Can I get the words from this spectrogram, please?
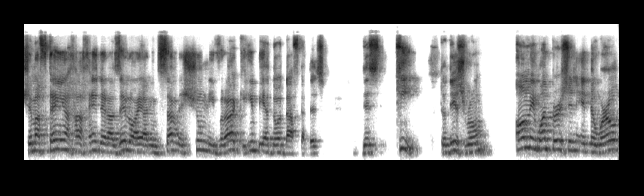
שמפתח החדר הזה לא היה נמסר לשום נברא כי אם בידו דווקא. This, this key to this room, only one person in the world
